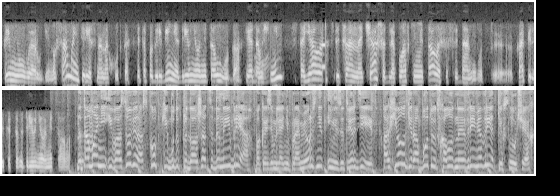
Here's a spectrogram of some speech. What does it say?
кремневые орудия. Но самая интересная находка – это погребение древнего металлурга. Рядом с ним стояла специальная чаша для плавки металла со следами вот э, капелек этого древнего металла. На Тамане и в Азове раскопки будут продолжаться до ноября, пока земля не промерзнет и не затвердеет. Археологи работают в холодное время в редких случаях.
